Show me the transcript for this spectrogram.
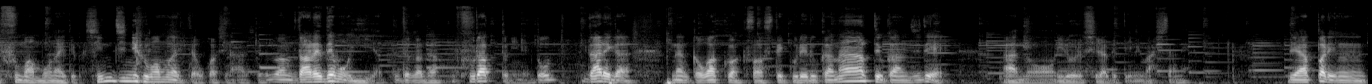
不満もないというか新人に不満もないって言ったらおかしな話で誰でもいいやって。だからフラットにねど誰がなんかワクワクさせてくれるかなっていう感じであのいろいろ調べてみましたね。でやっぱりうん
